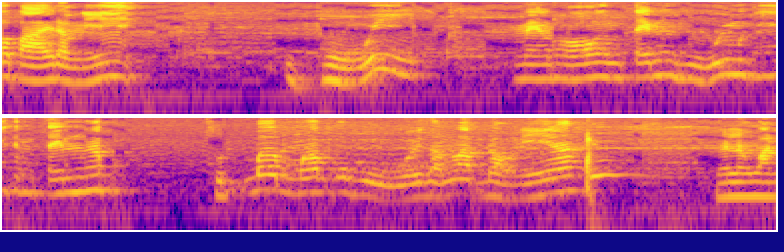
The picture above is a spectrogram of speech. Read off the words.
เข้าไปดอกนี้โอ้ยแมวทองเต็มหูยเมื่อกี้เต็มๆครับ สุดเบิ้มครับโอ้โหสำหรับดอกนี้นะเงินรางวัล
